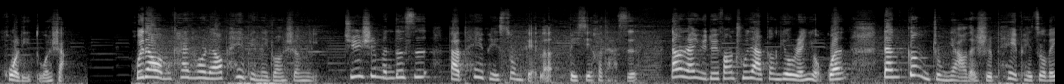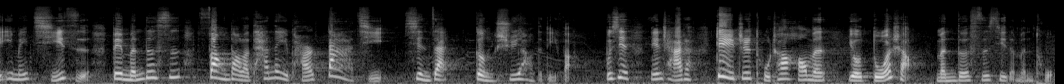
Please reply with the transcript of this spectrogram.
获利多少？回到我们开头聊佩佩那桩生意。军师门德斯把佩佩送给了贝西赫塔斯，当然与对方出价更诱人有关，但更重要的是，佩佩作为一枚棋子，被门德斯放到了他那盘大棋现在更需要的地方。不信您查查，这支土超豪门有多少门德斯系的门徒？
